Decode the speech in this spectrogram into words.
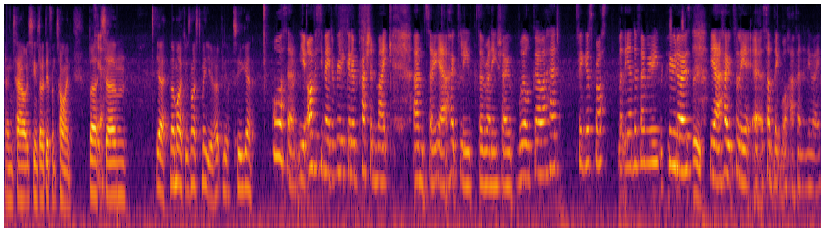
and how it seems at a different time. But yeah. Um, yeah, no, Mike, it was nice to meet you. Hopefully, I'll see you again. Awesome. You obviously made a really good impression, Mike. Um, so, yeah, hopefully the running show will go ahead. Fingers crossed at the end of February. Who knows? Yeah, hopefully uh, something will happen anyway.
